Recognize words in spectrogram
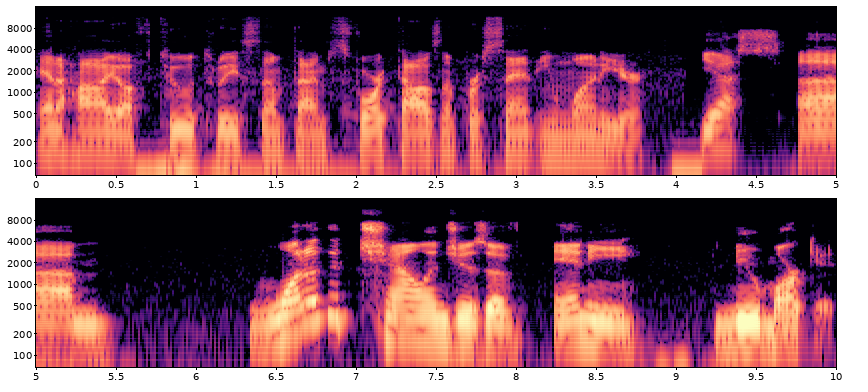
and a high of two, three, sometimes 4,000% in one year? Yes. Um, one of the challenges of any new market,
